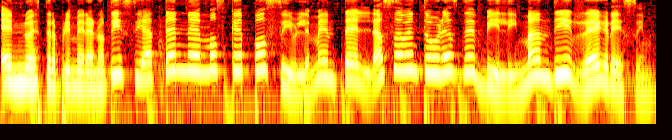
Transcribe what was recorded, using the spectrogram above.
En nuestra primera noticia tenemos que posiblemente las aventuras de Billy Mandy regresen.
